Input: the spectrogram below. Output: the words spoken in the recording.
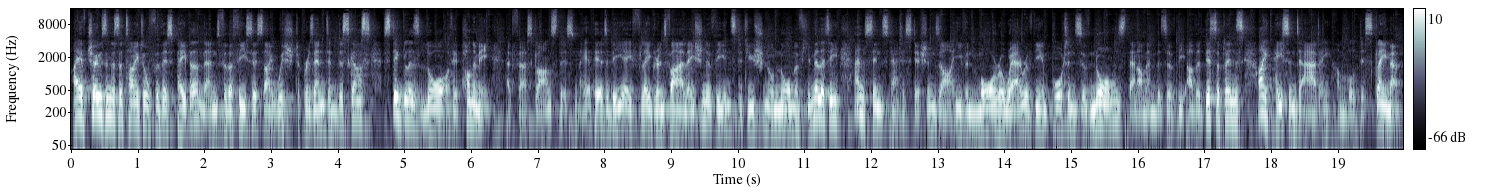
I have chosen as a title for this paper, and for the thesis I wish to present and discuss, Stigler's Law of Eponymy. At first glance, this may appear to be a flagrant violation of the institutional norm of humility, and since statisticians are even more aware of the importance of norms than are members of the other disciplines, I hasten to add a humble disclaimer.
